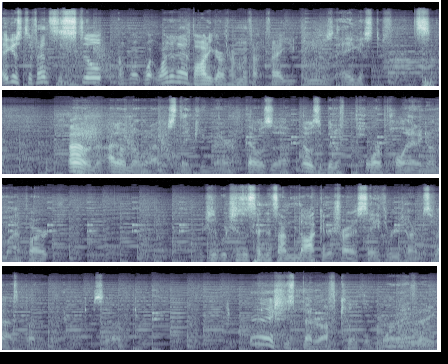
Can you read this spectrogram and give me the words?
Aegis defense is still... Why, did I bodyguard him if I, if I use Aegis defense? I don't know. I don't know what I was thinking there. That was a that was a bit of poor planning on my part. Which is which is a sentence I'm not going to try to say three times fast, by the way. So, eh, she's better off kill the one, I think.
